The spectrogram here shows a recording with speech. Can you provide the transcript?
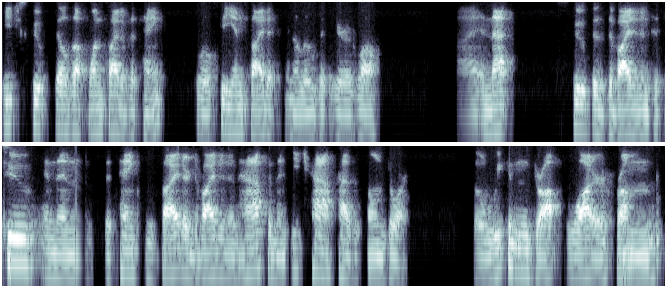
each scoop fills up one side of the tank. We'll see inside it in a little bit here as well. Uh, and that scoop is divided into two, and then the tanks inside are divided in half, and then each half has its own door. So we can drop water from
